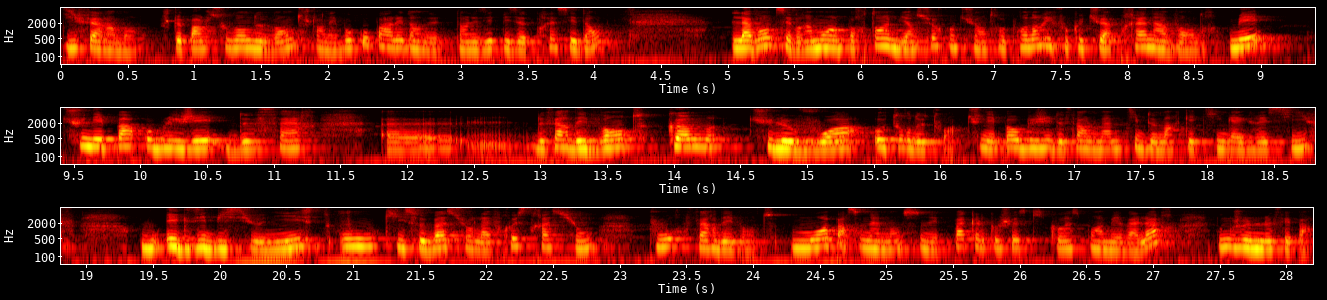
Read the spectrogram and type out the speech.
différemment. Je te parle souvent de vente, je t'en ai beaucoup parlé dans, dans les épisodes précédents. La vente, c'est vraiment important et bien sûr, quand tu es entrepreneur, il faut que tu apprennes à vendre. Mais tu n'es pas obligé de faire euh, de faire des ventes comme tu le vois autour de toi. Tu n'es pas obligé de faire le même type de marketing agressif ou exhibitionniste ou qui se base sur la frustration pour faire des ventes. Moi, personnellement, ce n'est pas quelque chose qui correspond à mes valeurs, donc je ne le fais pas.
